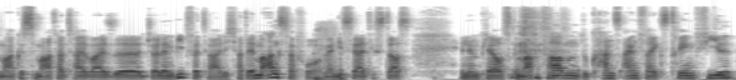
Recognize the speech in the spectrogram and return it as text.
Marcus Smart hat teilweise Joel Embiid verteidigt, hatte immer Angst davor, wenn die Celtics das in den Playoffs gemacht haben. Du kannst einfach extrem viel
